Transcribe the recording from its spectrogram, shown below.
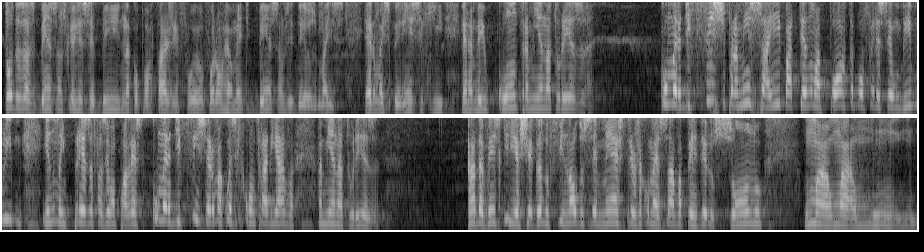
todas as bênçãos que eu recebi na comportagem foram realmente bênçãos de Deus, mas era uma experiência que era meio contra a minha natureza. Como era difícil para mim sair, bater numa porta oferecer um livro e ir numa empresa fazer uma palestra. Como era difícil, era uma coisa que contrariava a minha natureza. Cada vez que ia chegando o final do semestre, eu já começava a perder o sono, uma, uma um,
